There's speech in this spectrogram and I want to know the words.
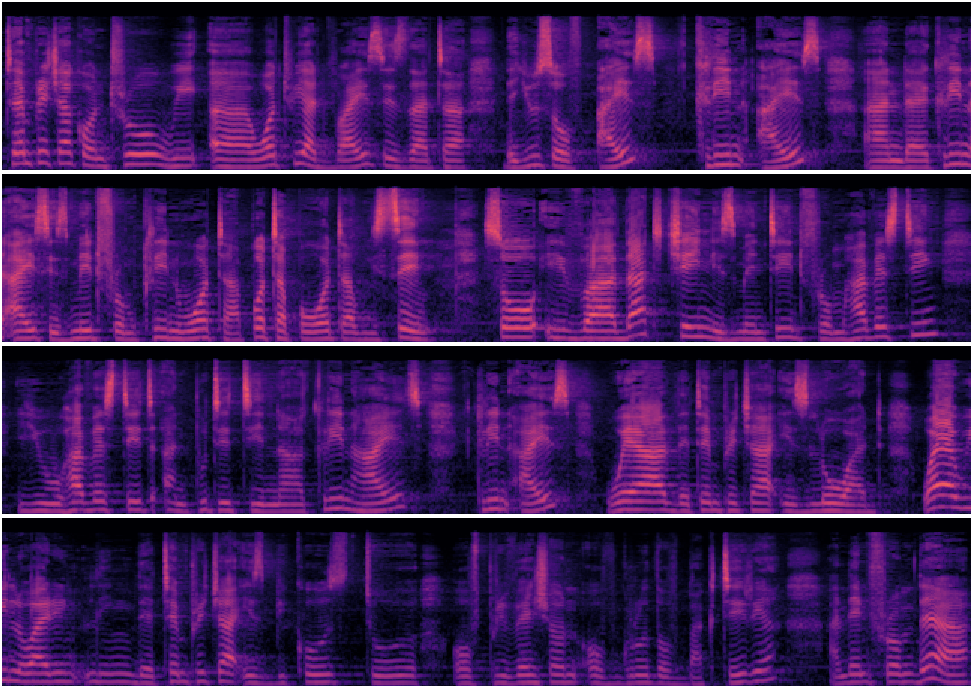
temperature control, we, uh, what we advise is that uh, the use of ice, clean ice, and uh, clean ice is made from clean water, potable water, we say. So if uh, that chain is maintained from harvesting, you harvest it and put it in uh, clean ice, clean ice where the temperature is lowered. Why are we lowering the temperature is because to, of prevention of growth of bacteria. And then from there,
